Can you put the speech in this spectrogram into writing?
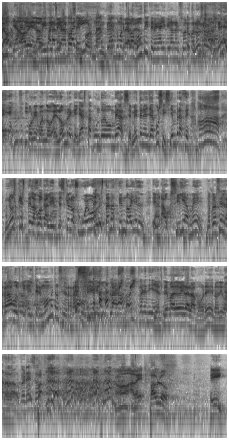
¿no? No, Y a ahora ver, vienen no habéis dicho una cosa allí, ¿no? importante. En plan como el Call of Duty y te ven ahí tirando el suelo. Esto no es la gente. Porque cuando el hombre que ya está a punto de bombear se mete en el jacuzzi siempre hace ¡Ah! No es que esté el agua Sí, caliente, es que los huevos le están haciendo ahí el, el auxíliame. No, pero es el rabo, el, que- el termómetro es el rabo. que es el plan... Ay, por Dios. Y el tema de hoy era el amor, ¿eh? No digo No, nada. por eso. Pa- No, a ver. Pablo, Sí.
